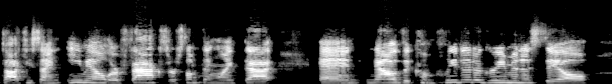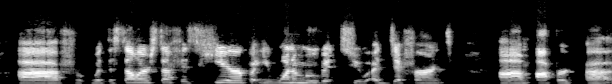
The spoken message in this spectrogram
DocuSign email or fax or something like that. And now the completed agreement of sale uh, for, with the seller stuff is here, but you want to move it to a different um, uh,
